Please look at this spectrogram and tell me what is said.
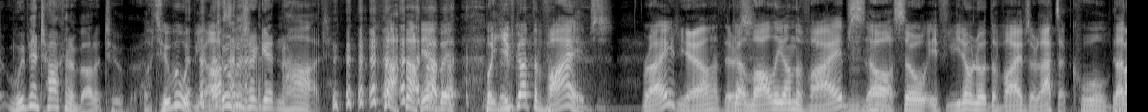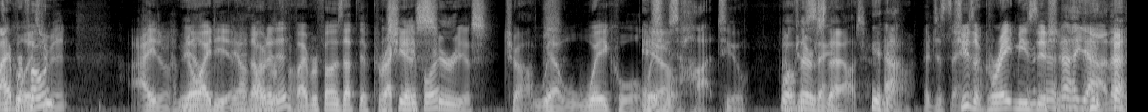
Uh, we've been talking about a tuba. A tuba would be awesome. Tubas are getting hot. yeah, but but you've got the vibes, right? Yeah, You've there's got Lolly on the vibes. Mm-hmm. Oh, so if you don't know what the vibes are, that's a cool. that's a cool instrument. I don't have no Yeah, idea. yeah, is that what it is? vibraphone. Vibraphone? Is that the correct she name has for it? serious chops. Yeah, way cool. And way she's cool. hot too. Well, there's saying. that. Yeah. Yeah. I'm just saying. She's a great musician. yeah. That,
